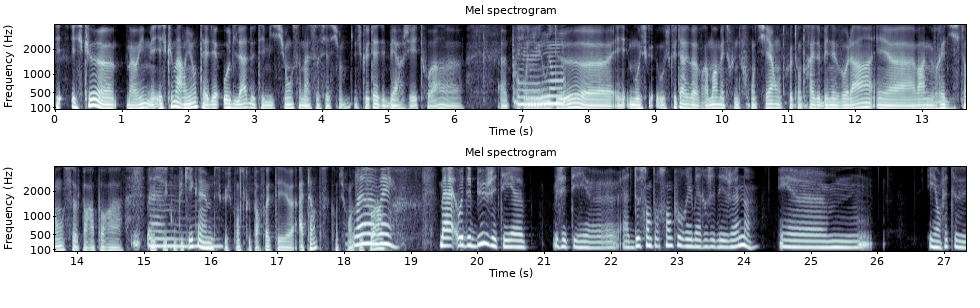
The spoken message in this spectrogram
Et- Est-ce que, euh, bah oui, mais est-ce que Marion, t'es allé au-delà de tes missions au sein de l'association? Est-ce que tu as des bergers, toi, pour une Euh, nuit ou deux euh, et, ou est-ce que, tu arrives à vraiment mettre une frontière entre ton travail de bénévolat et euh, avoir une vraie distance euh, par rapport à. Même si c'est compliqué quand même, parce que je pense que parfois tu es atteinte quand tu rentres Ouais, le soir. ouais. Bah, au début, j'étais euh, j'étais euh, à 200% pour héberger des jeunes. Et, euh, et en fait, euh,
